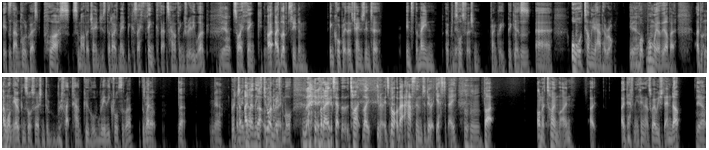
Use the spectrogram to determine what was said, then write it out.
It's that Mhm. pull request plus some other changes that I've made because I think that's how things really work. Yeah. So I think I, I'd love to see them incorporate those changes into into the main open Yeah. source version, frankly, because uh, or tell me how they're wrong. Yeah. one- way or the other. I want Mhm. the open source version to reflect how Google really crawls the web. The yeah. web That. Yeah. which I I, don't that- think it's that too would be great. unreasonable. but I accept that the time, like you know, it's not about hassling them to do it yesterday. Mhm. But on a timeline, I, I definitely think that's where we should end up. Yeah.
